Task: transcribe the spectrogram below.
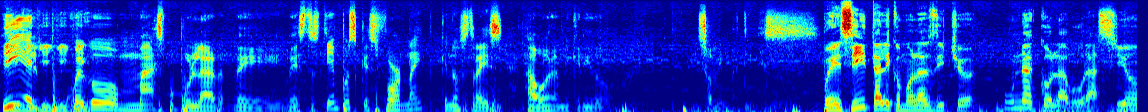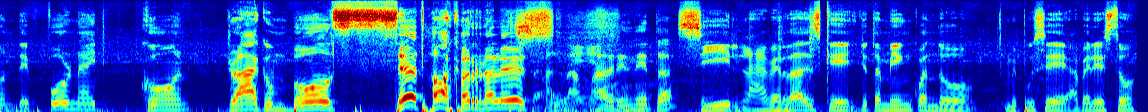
y Yeah, el yeah, yeah, yeah. juego más popular de, de estos tiempos que es Fortnite que nos traes ahora mi querido Sobi Martínez. Pues sí, tal y como lo has dicho, una colaboración de Fortnite con Dragon Ball Z, carnales. A la madre neta. Sí, la verdad es que yo también cuando me puse a ver esto,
